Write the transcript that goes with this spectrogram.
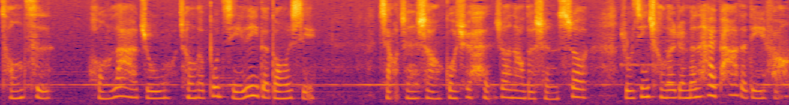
从此，红蜡烛成了不吉利的东西。小镇上过去很热闹的神社，如今成了人们害怕的地方。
